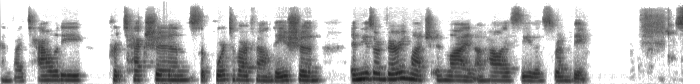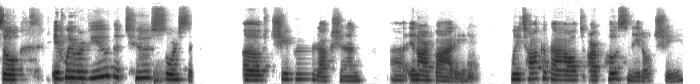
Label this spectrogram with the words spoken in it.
and vitality, protection, support of our foundation, and these are very much in line of how I see this remedy. So if we review the two sources of qi production uh, in our body, we talk about our postnatal qi,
